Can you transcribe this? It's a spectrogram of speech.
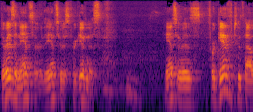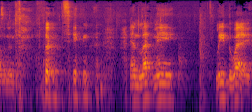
There is an answer, the answer is forgiveness. The answer is, forgive 2013 and let me lead the way,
